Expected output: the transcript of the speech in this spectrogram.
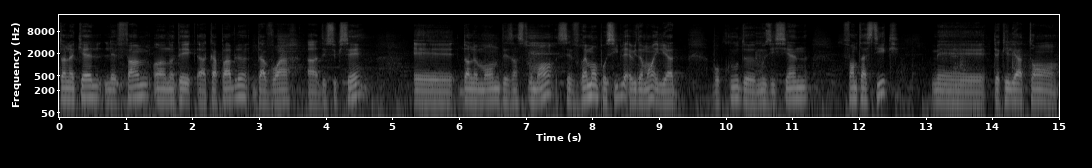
dans lequel les femmes ont été capables d'avoir euh, des succès. Et dans le monde des instruments, c'est vraiment possible. Évidemment, il y a beaucoup de musiciennes fantastiques, mais dès qu'il y a tant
